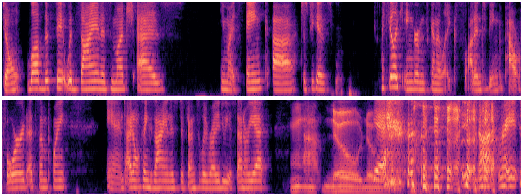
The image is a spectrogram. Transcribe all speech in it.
don't love the fit with Zion as much as you might think, uh, just because I feel like Ingram's going to like slot into being a power forward at some point, and I don't think Zion is defensively ready to be a center yet. Um, no, no, Yeah, he's not right.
